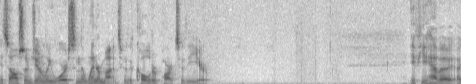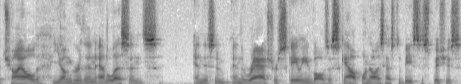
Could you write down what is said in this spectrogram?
It's also generally worse in the winter months or the colder parts of the year if you have a, a child younger than adolescence and this and the rash or scaling involves a scalp, one always has to be suspicious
